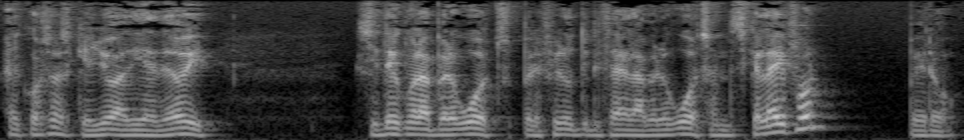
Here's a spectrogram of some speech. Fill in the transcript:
Hay cosas que yo a día de hoy si tengo el Apple Watch, prefiero utilizar el Apple Watch antes que el iPhone, pero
